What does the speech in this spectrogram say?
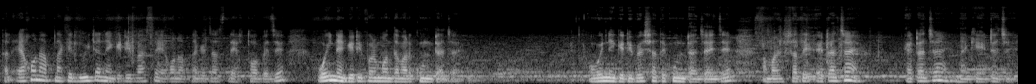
তাহলে এখন আপনাকে দুইটা নেগেটিভ আছে, এখন আপনাকে জাস্ট দেখতে হবে যে ওই নেগেটিভের মধ্যে আমার কোনটা যায়। ওই নেগেটিভের সাথে কোনটা যায় যে আমার সাথে এটা যায় এটা যায় নাকি এটা যায়?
